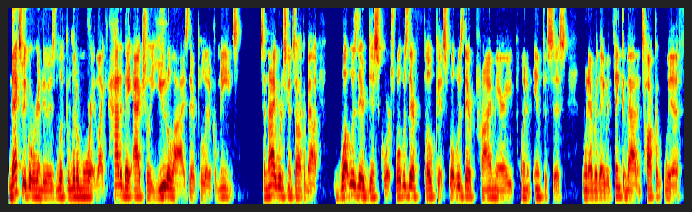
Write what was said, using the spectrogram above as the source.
Next week, what we're going to do is look a little more at like how did they actually utilize their political means. Tonight, we're just going to talk about what was their discourse, what was their focus, what was their primary point of emphasis whenever they would think about and talk with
